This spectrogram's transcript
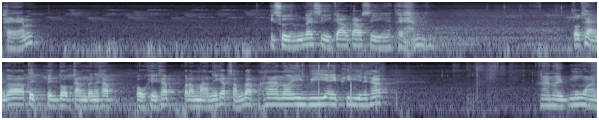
แถม อีกส่วนหนึ่งได้4994ไงแถม ตัวแถมก็ติดเป็นตัวกันไปนะครับ โอเคครับ ประมาณนี้ครับสำหรับ Hanoi VIP นะครับ Hanoi เมื่อวาน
